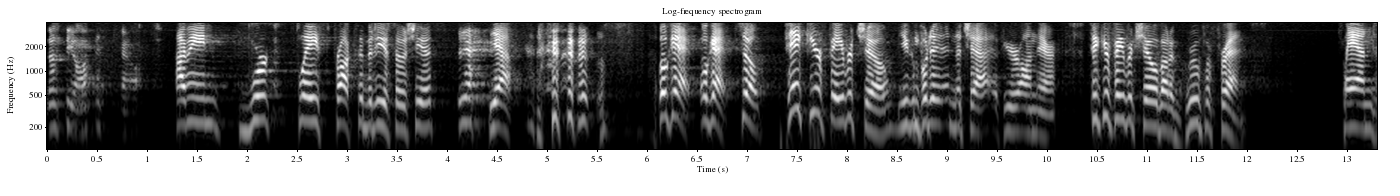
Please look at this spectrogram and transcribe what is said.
Does the office count? I mean, workplace proximity associates. Yeah. Yeah. okay, okay. So pick your favorite show. You can put it in the chat if you're on there. Pick your favorite show about a group of friends. And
